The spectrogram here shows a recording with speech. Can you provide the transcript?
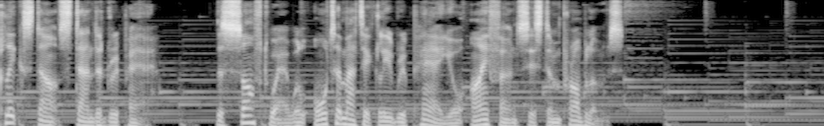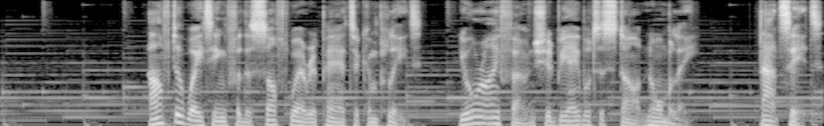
click Start Standard Repair. The software will automatically repair your iPhone system problems. After waiting for the software repair to complete, your iPhone should be able to start normally. That's it.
